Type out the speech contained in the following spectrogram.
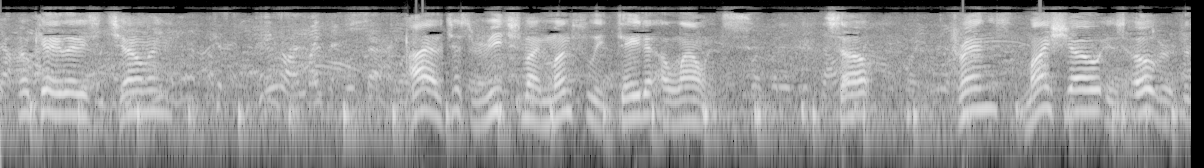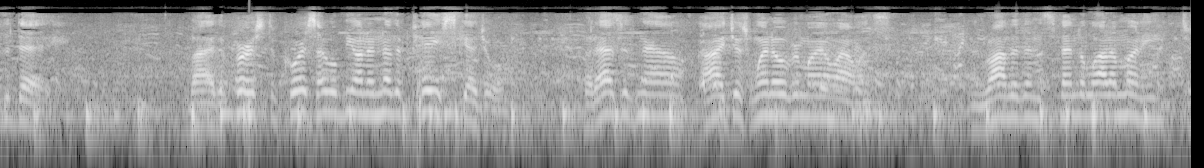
Okay, ladies and gentlemen, I have just reached my monthly data allowance. So, friends, my show is over for the day. By the first, of course, I will be on another pay schedule. But as of now, I just went over my allowance. And rather than spend a lot of money to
